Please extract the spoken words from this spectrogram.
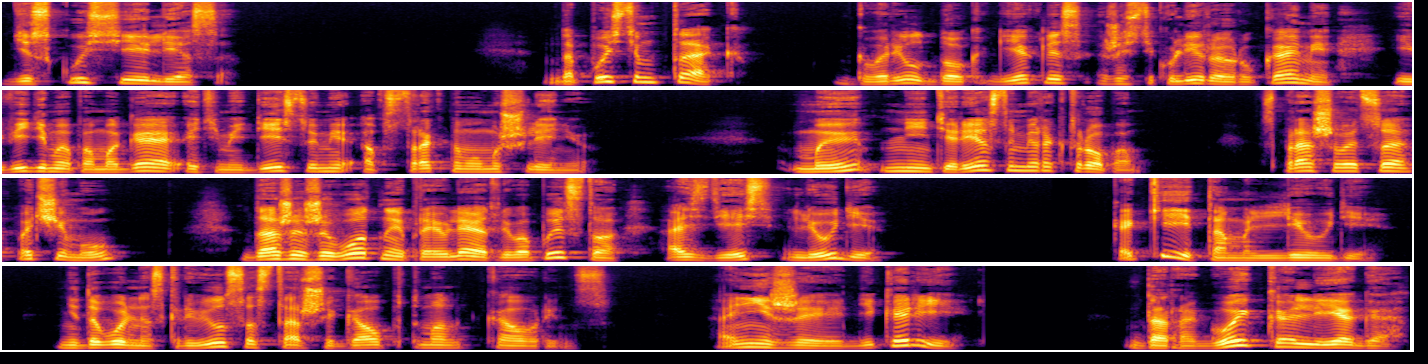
Дискуссии леса. «Допустим так», – говорил док Геклис, жестикулируя руками и, видимо, помогая этими действиями абстрактному мышлению. «Мы неинтересны миротропам. Спрашивается, почему? Даже животные проявляют любопытство, а здесь люди». «Какие там люди?» – недовольно скривился старший гауптман Кауринс. «Они же дикари». «Дорогой коллега»,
